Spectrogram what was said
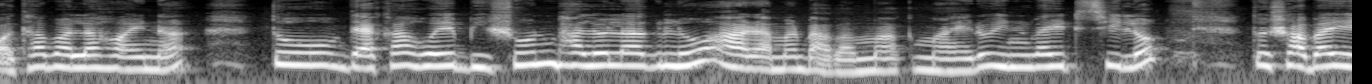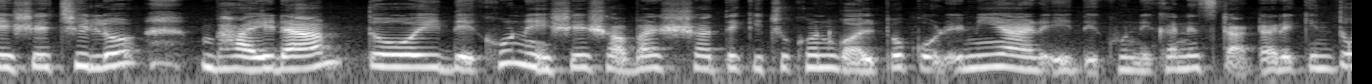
কথা বলা হয় না। তো দেখা হয়ে ভীষণ ভালো লাগল। আর আমার বাবা মা, মায়েরও ইনভাইট ছিল। তো সবাই এসেছিল। ভাইরা, তো এই দেখুন এসে সবার সাথে কিছুক্ষণ গল্প করে নিয়ে, আর এই দেখুন এখানে স্টার্টারে কিন্তু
